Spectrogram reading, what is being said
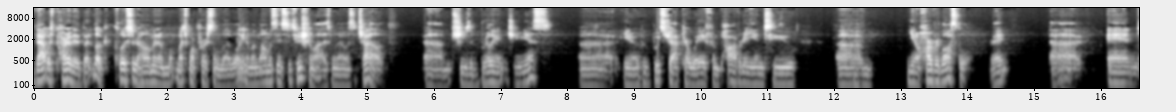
that was part of it. But look, closer to home and a much more personal level. You know, my mom was institutionalized when I was a child. Um, she's a brilliant genius. Uh, you know, who bootstrapped her way from poverty into, um, you know, Harvard Law School, right? Uh, and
